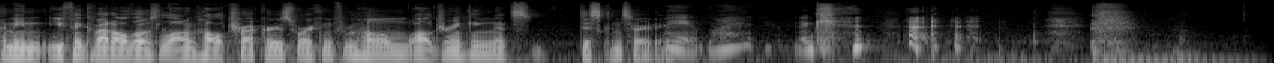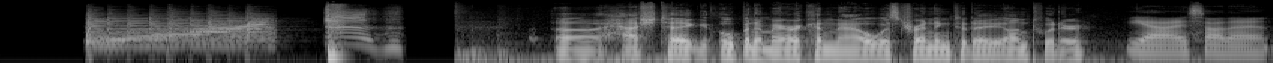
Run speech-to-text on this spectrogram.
I mean, you think about all those long haul truckers working from home while drinking. That's disconcerting. Wait, what? Uh, hashtag Open America Now was trending today on Twitter. yeah, I saw that.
